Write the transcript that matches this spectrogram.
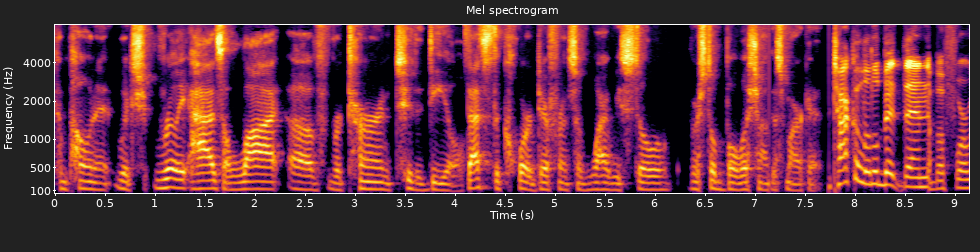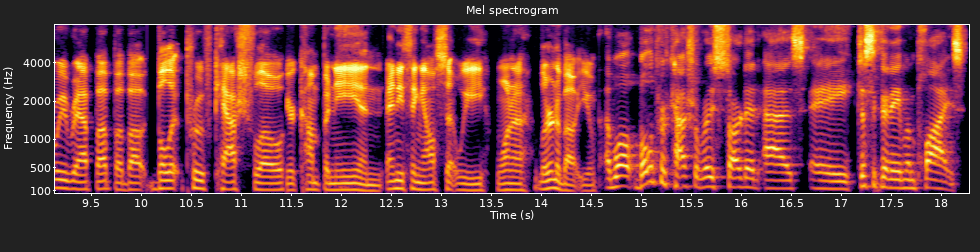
component, which really adds a lot of return to the deal. That's the core difference of why we still we're still bullish on this market. Talk a little bit then before we wrap up about bulletproof cash flow, your company, and anything else that we want to learn about you. Well, bulletproof cash flow really started as a just like the name implies.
